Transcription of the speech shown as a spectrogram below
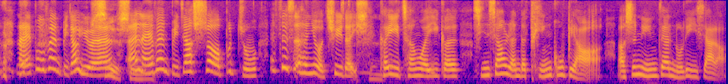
哪一部分比较圆，是是哎，哪一部分比较瘦不足？哎，这是很有趣的，可以成为一个行销人的评估表哦。老师，您再努力一下了。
